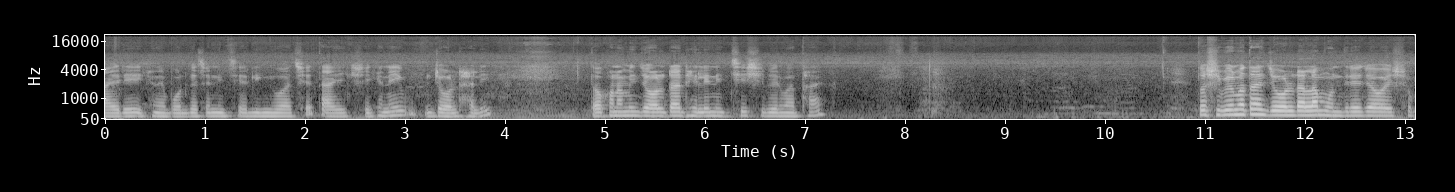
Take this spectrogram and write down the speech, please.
বাইরে এখানে বট গাছের নিচে লিঙ্গ আছে, তাই সেখানেই জল ঢালি। তখন আমি জলটা ঢেলে নিচ্ছি শিবের মাথায়। তো শিবের মাথায় জল ডালা মন্দিরে যাওয়া এসব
